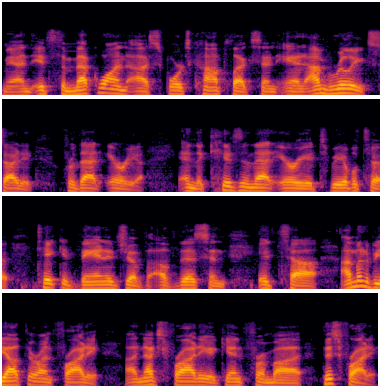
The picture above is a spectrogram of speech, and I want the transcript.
man. It's the Mequon uh, Sports Complex, and, and I'm really excited for that area and the kids in that area to be able to take advantage of, of this. And it, uh, I'm going to be out there on Friday, uh, next Friday again from uh, this Friday,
